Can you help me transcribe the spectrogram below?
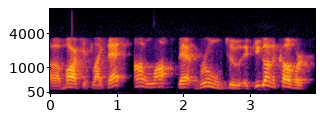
uh, Marcus. Like that unlocks that room to, if you're going to cover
